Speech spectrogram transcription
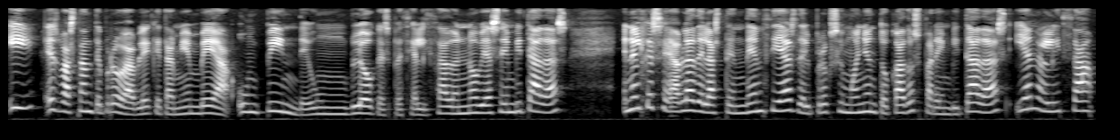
Y es bastante probable que también vea un pin de un blog especializado en novias e invitadas en el que se habla de las tendencias del próximo año en tocados para invitadas y analiza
